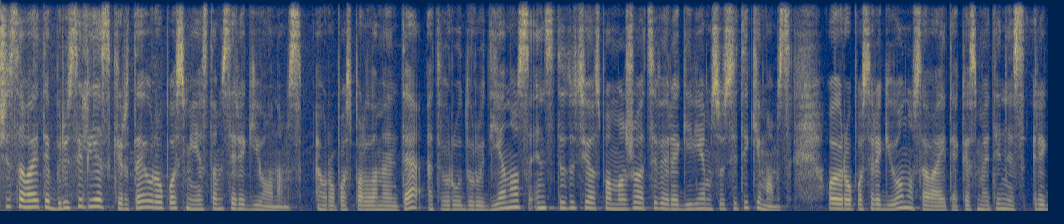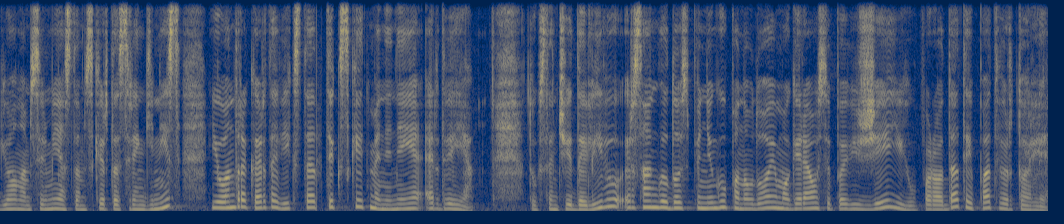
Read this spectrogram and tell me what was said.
Ši savaitė Briuselėje skirta Europos miestams ir regionams. Europos parlamente atvirų durų dienos institucijos pamažu atsiveria gyviems susitikimams, o Europos regionų savaitė, kasmetinis regionams ir miestams skirtas renginys, jau antrą kartą vyksta tik skaitmeninėje erdvėje. Tūkstančiai dalyvių ir sanglaudos pinigų panaudojimo geriausi pavyzdžiai, jų paroda taip pat virtuali.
